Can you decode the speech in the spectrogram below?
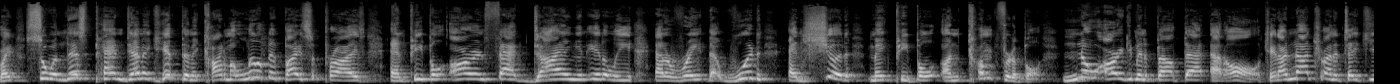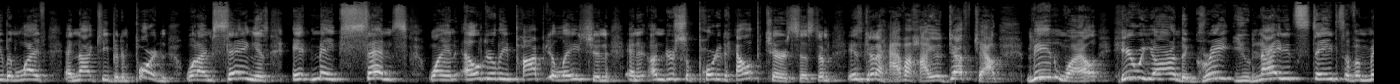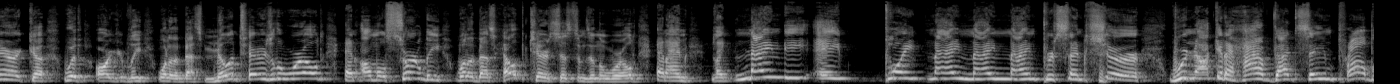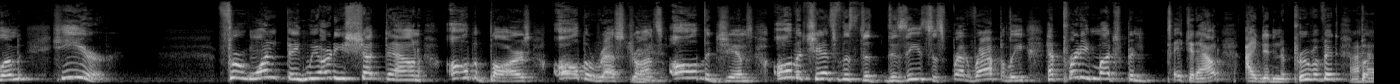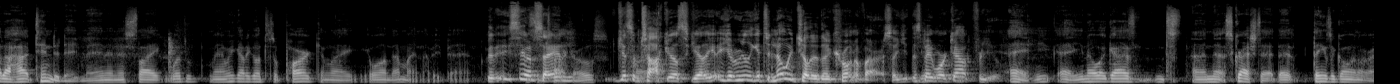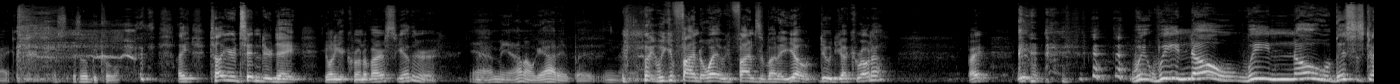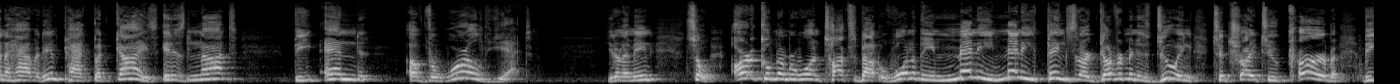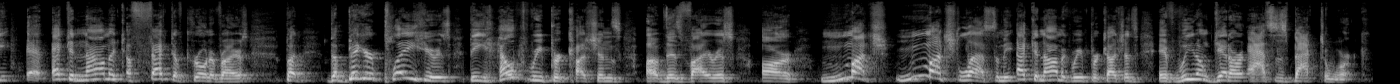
Right? So when this pandemic hit them, it caught them a little bit by surprise, and people are in fact dying in Italy at a rate that would and should make people uncomfortable. No argument about that at all. Okay, and I'm not trying to take human life and not keep it important. What I'm saying is it makes sense why an elderly population and an undersupported healthcare system is going to have a higher death count. Meanwhile, here we are in the great United States of America with arguably one of the best militaries of the world and almost certainly one of the best healthcare systems in the world. And I'm like 98 0.999% sure we're not going to have that same problem here. For one thing, we already shut down all the bars, all the restaurants, all the gyms, all the chance for this d- disease to spread rapidly have pretty much been taken out. I didn't approve of it, I had a hot Tinder date, man, and it's like, what, man? We got to go to the park and like, well, that might not be bad. you see what I'm saying? tacos. Get some tacos together. You, you really get to know each other than coronavirus. Like, this may work out for you. Hey, you, hey, you know what, guys? Uh, no, scratch that. That things are going all right. It'll be cool. Like, tell your Tinder date you want to get coronavirus together. Or? Yeah, I mean, I don't got it, but you know, Like, we can find a way. We can find somebody. Yo, dude, you got corona? Right? we we know we know this is going to have an impact, but guys, it is not the end of the world yet. You know what I mean? So, article number one talks about one of the many, many things that our government is doing to try to curb the economic effect of coronavirus. But the bigger play here is the health repercussions of this virus are much, much less than the economic repercussions if we don't get our asses back to work.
